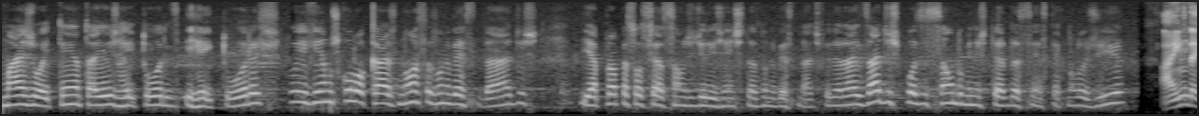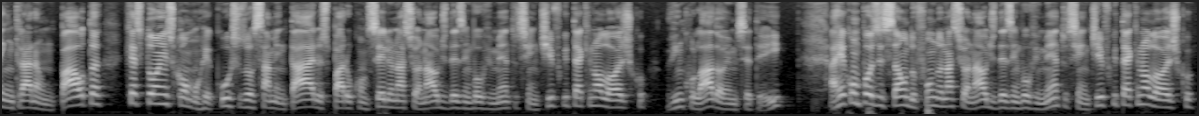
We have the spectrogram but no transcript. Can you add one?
mais de 80 ex-reitores e reitoras, e viemos colocar as nossas universidades e a própria Associação de Dirigentes das Universidades Federais à disposição do Ministério da Ciência e Tecnologia. Ainda entraram em pauta questões como recursos orçamentários para o Conselho Nacional de Desenvolvimento Científico e Tecnológico, vinculado ao MCTI, a recomposição do Fundo Nacional de Desenvolvimento Científico e Tecnológico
